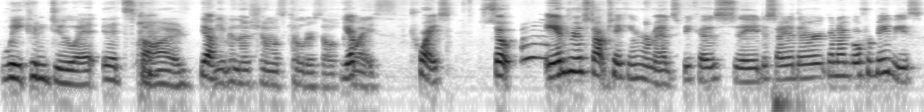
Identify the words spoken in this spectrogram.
we can do it. It's fine. Yeah. Even though she almost killed herself Yep. twice. twice so andrea stopped taking her meds because they decided they're going to go for babies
